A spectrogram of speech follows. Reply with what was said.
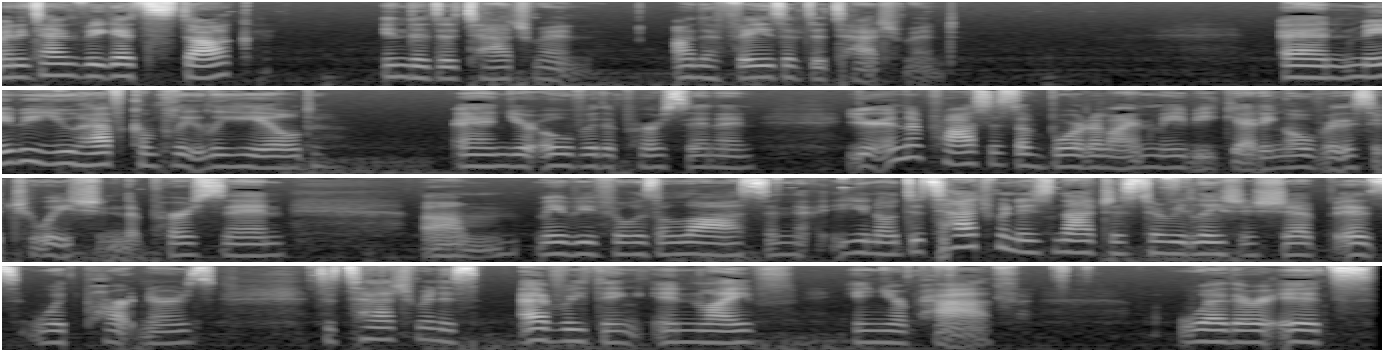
Many times we get stuck in the detachment on the phase of detachment. And maybe you have completely healed and you're over the person and you're in the process of borderline maybe getting over the situation, the person, um, maybe if it was a loss. And, you know, detachment is not just a relationship, it's with partners. Detachment is everything in life, in your path, whether it's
